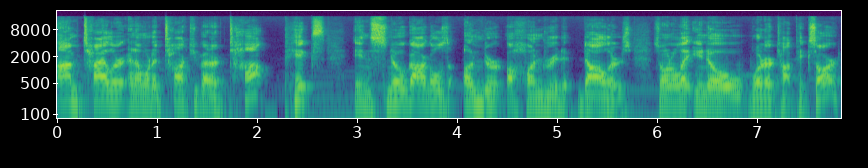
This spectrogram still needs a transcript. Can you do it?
I'm Tyler and I want to talk to you about our top picks in snow goggles under $100. So I want to let you know what our top picks are,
